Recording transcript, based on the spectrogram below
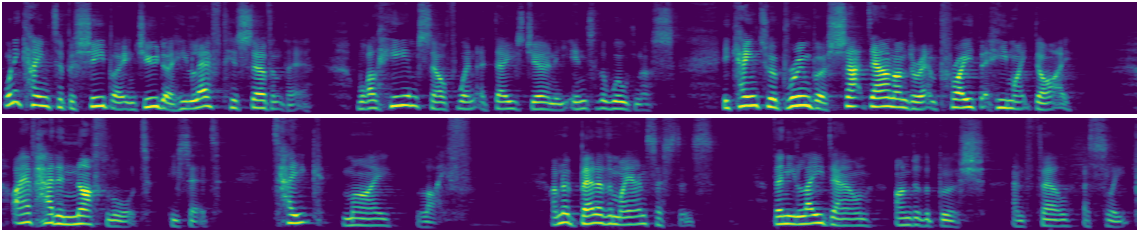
When he came to Beersheba in Judah, he left his servant there, while he himself went a day's journey into the wilderness. He came to a broom bush, sat down under it, and prayed that he might die. I have had enough, Lord, he said. Take my life. I'm no better than my ancestors. Then he lay down under the bush and fell asleep.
